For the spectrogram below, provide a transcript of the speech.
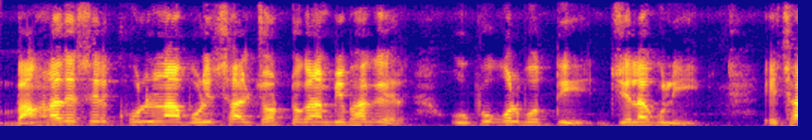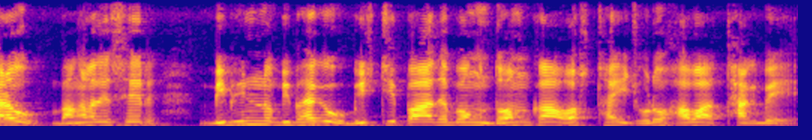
বাংলাদেশের খুলনা, বরিশাল, চট্টগ্রাম বিভাগের উপকূলবর্তী জেলাগুলি। এছাড়াও বাংলাদেশের বিভিন্ন বিভাগেও বৃষ্টিপাত এবং দমকা, অস্থায়ী ঝোড়ো হাওয়া থাকবে।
